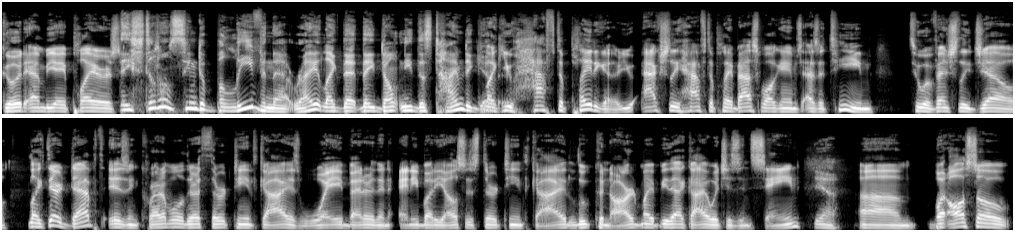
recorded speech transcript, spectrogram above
good NBA players. They still don't seem to believe in that, right? Like that they don't need this time together. Like you have to play together. You actually have to play basketball games as a team to eventually gel. Like their depth is incredible. Their 13th guy is way better than anybody else's 13th guy. Luke Kennard might be that guy, which is insane. yeah. Um, but also,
